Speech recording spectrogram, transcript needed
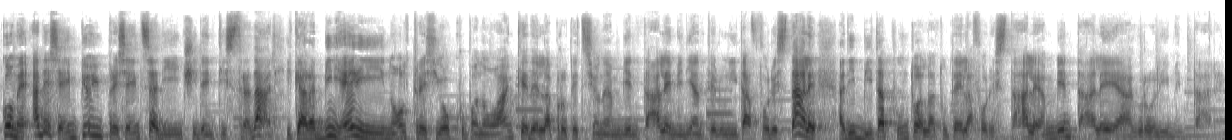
come ad esempio in presenza di incidenti stradali. I carabinieri inoltre si occupano anche della protezione ambientale mediante l'unità forestale, adibita appunto alla tutela forestale, ambientale e agroalimentare.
